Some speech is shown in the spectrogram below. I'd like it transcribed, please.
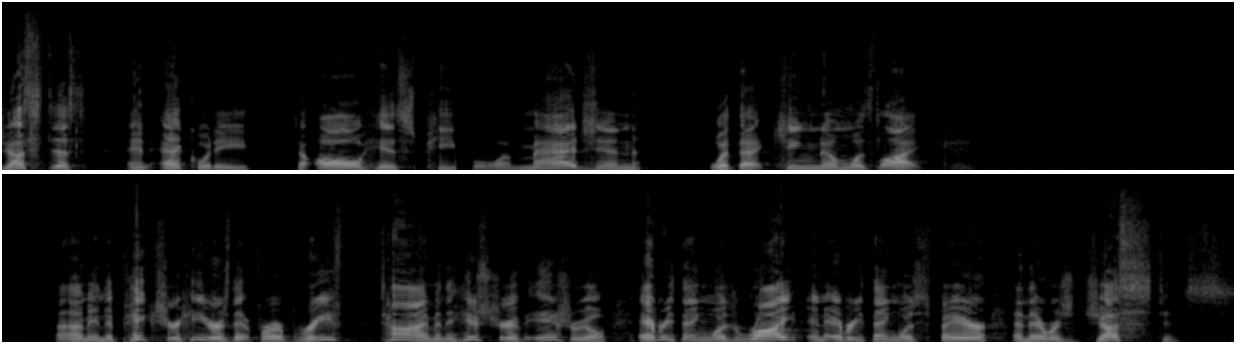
justice and equity to all his people. Imagine what that kingdom was like. I mean, the picture here is that for a brief time in the history of Israel, everything was right and everything was fair and there was justice.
